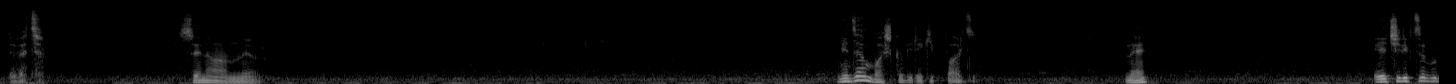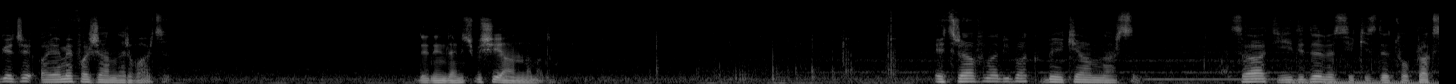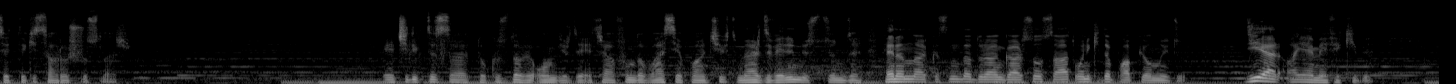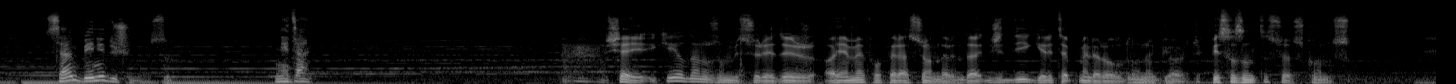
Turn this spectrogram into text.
Evet. Seni anlıyorum. Neden başka bir ekip vardı? Ne? Elçilikte bu gece IMF ajanları vardı. Dediğinden hiçbir şey anlamadım. Etrafına bir bak belki anlarsın. Saat 7'de ve 8'de toprak setteki sarhoş Ruslar. Elçilikte saat 9'da ve 11'de etrafımda vals yapan çift merdivenin üstünde. Hena'nın arkasında duran garson saat 12'de papyonluydu. Diğer IMF ekibi. Sen beni düşünüyorsun. Neden? Şey, iki yıldan uzun bir süredir IMF operasyonlarında ciddi geri tepmeler olduğunu gördük. Bir sızıntı söz konusu.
